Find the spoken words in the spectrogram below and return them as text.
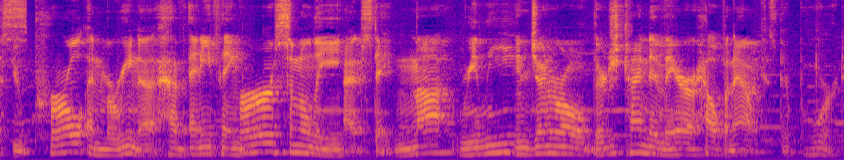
this. Do Pearl and Marina have anything personally at stake? Not really. In general, they're just kind of there helping out because they're bored.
